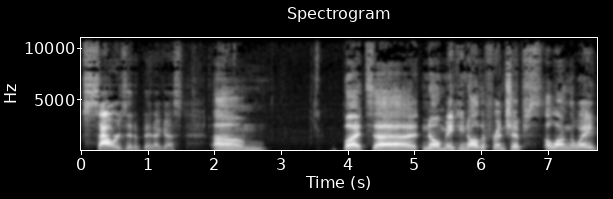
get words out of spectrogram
sours it a bit, I guess. Um, but uh, no, making all the friendships along the way,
